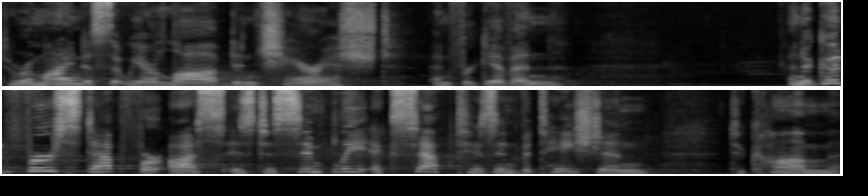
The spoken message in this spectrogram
to remind us that we are loved and cherished and forgiven. And a good first step for us is to simply accept his invitation to come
